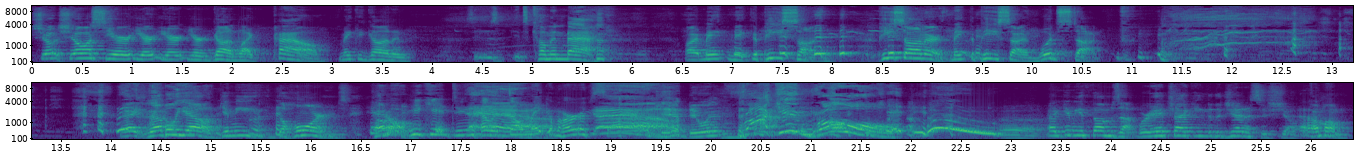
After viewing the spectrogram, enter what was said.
Show, show us your, your, your, your gun, like pow. Make a gun and see, it's, it's coming back. All right, make, make the peace sign. Peace on earth. Make the peace sign. Woodstock. hey, rebel yell. Give me the horns. Come on. He can't do that. but Don't make him hurt himself. Yeah. Can't do it. Rock and roll! Woo! All right, give me a thumbs up. We're hitchhiking to the Genesis show. Oh, Come on.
